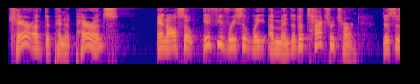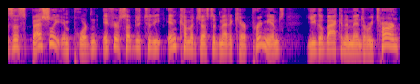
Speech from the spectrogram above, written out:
care of dependent parents, and also if you've recently amended a tax return. this is especially important if you're subject to the income adjusted Medicare premiums. You go back and amend a return,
